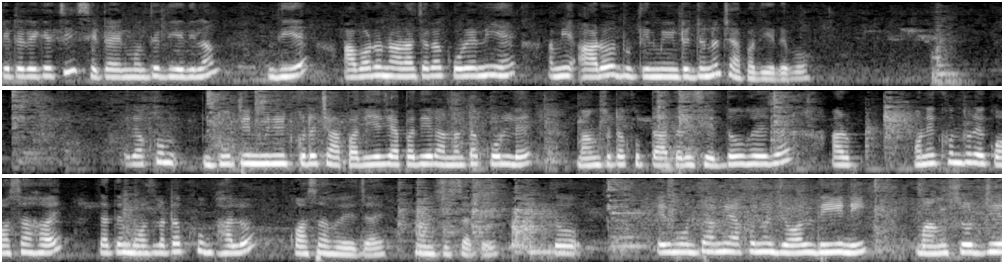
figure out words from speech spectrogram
কেটে রেখেছি, সেটা এর মধ্যে দিয়ে দিলাম। দিয়ে আবারও নাড়াচাড়া করে নিয়ে আমি আরও দু তিন মিনিটের জন্য চাপা দিয়ে দেবো। এরকম দু তিন মিনিট করে চাপা দিয়ে চাপা দিয়ে রান্নাটা করলে মাংসটা খুব তাড়াতাড়ি সেদ্ধও হয়ে যায় আর অনেকক্ষণ ধরে কষা হয় যাতে মশলাটা খুব ভালো কষা হয়ে যায় মাংসের সাথে। তো এর মধ্যে আমি এখনও জল দিইনি। মাংসর যে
